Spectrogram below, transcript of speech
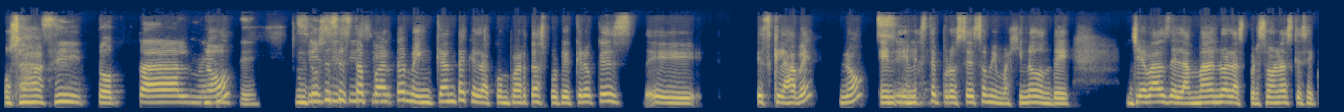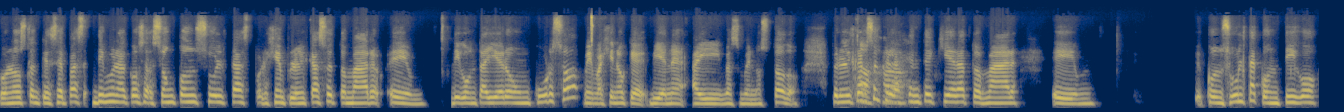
O sea, sí, totalmente. ¿no? Entonces, sí, sí, esta parte me encanta que la compartas porque creo que es, eh, es clave, ¿no? En, en, este proceso, me imagino, donde llevas de la mano a las personas que se conozcan, que sepas. Dime una cosa, son consultas, por ejemplo, en el caso de tomar. Eh, digo, un taller o un curso, me imagino que viene ahí más o menos todo. Pero en el caso Ajá. que la gente quiera tomar eh, consulta contigo,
